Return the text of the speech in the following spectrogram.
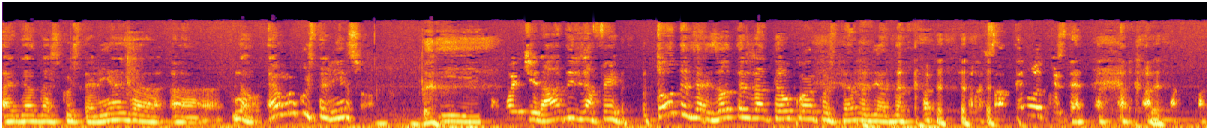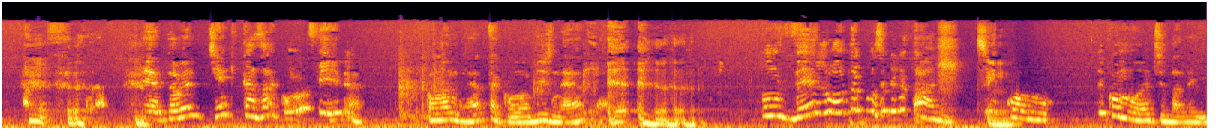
a, ideia das costelinhas, a, não, é uma costelinha só e foi tirado e já fez. Todas as outras já estão com a costela de Adão. Só tem uma costela. então ele tinha que casar com uma filha, com uma neta, com uma bisneta. Não vejo outra possibilidade. Sim. E como, e como antes da lei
